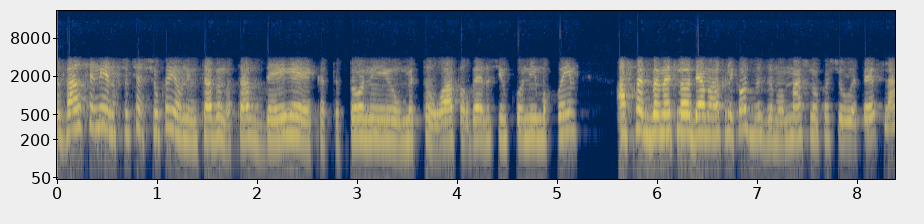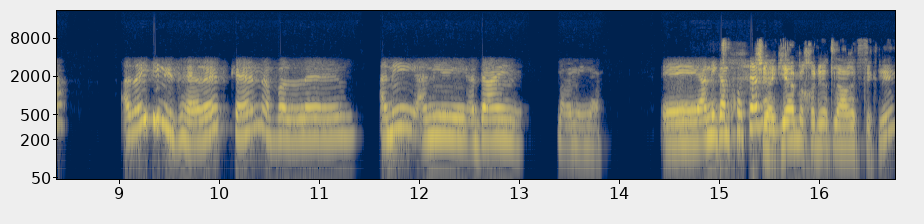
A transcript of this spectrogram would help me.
דבר שני, אני חושבת שהשוק היום נמצא במצב די קטטוני, הוא מטורף, הרבה אנשים קונים, מוכרים, אף אחד באמת לא יודע מה הולך לקרות, וזה ממש לא קשור לטסלה. אז הייתי נזהרת, כן, אבל אני, אני עדיין מאמינה. אני גם חושבת... כשיגיע מכוניות לארץ תקני?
